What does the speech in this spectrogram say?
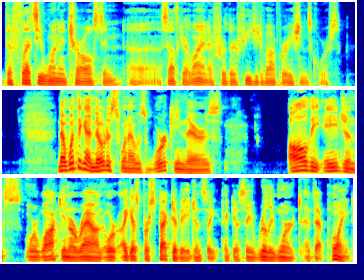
the FLETC one in Charleston, uh, South Carolina for their fugitive operations course. Now, one thing I noticed when I was working there is all the agents were walking around, or I guess prospective agents. I, I guess they really weren't at that point,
